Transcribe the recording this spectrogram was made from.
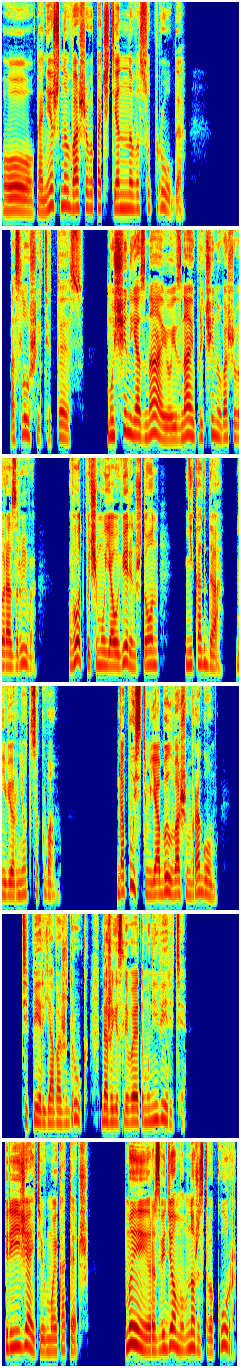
О, конечно, вашего почтенного супруга. Послушайте, Тесс, мужчин я знаю и знаю причину вашего разрыва. Вот почему я уверен, что он никогда не вернется к вам. Допустим, я был вашим врагом. Теперь я ваш друг, даже если вы этому не верите. Переезжайте в мой коттедж. Мы разведем множество кур,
